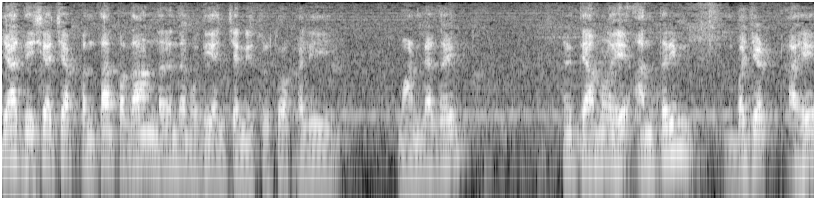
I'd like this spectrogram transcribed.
या देशाच्या पंतप्रधान नरेंद्र मोदी यांच्या नेतृत्वाखाली मांडल्या जाईल. आणि त्यामुळं हे अंतरिम बजेट आहे.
